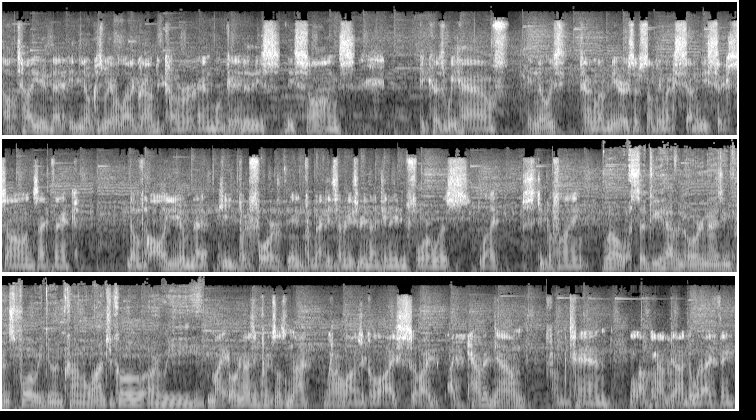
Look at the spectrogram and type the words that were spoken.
I'll tell you that you know because we have a lot of ground to cover, and we'll get into these these songs because we have in those 10 11 years there's something like 76 songs i think the volume that he put forth in, from 1973 to 1984 was like stupefying. Well, so do you have an organizing principle? Are we doing chronological? Are we? My organizing principle is not chronological. I so I, I counted down from 10, and I'll count down to what I think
